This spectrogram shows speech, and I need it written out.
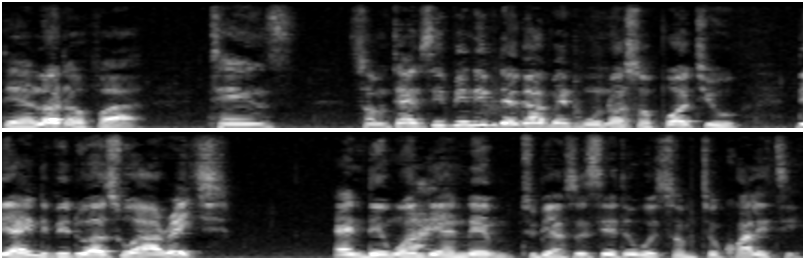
there are a lot of uh, things, sometimes, even if the government will not support you, there are individuals who are rich and they want their name to be associated with something quality.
